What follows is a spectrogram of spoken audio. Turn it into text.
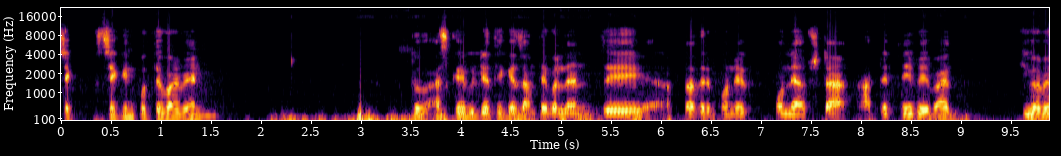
চেক চেক ইন করতে পারবেন। তো আজকের ভিডিও থেকে জানতে পারলেন যে আপনাদের ফোনের কোন অ্যাপসটা আপডেট নেবে বা কীভাবে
